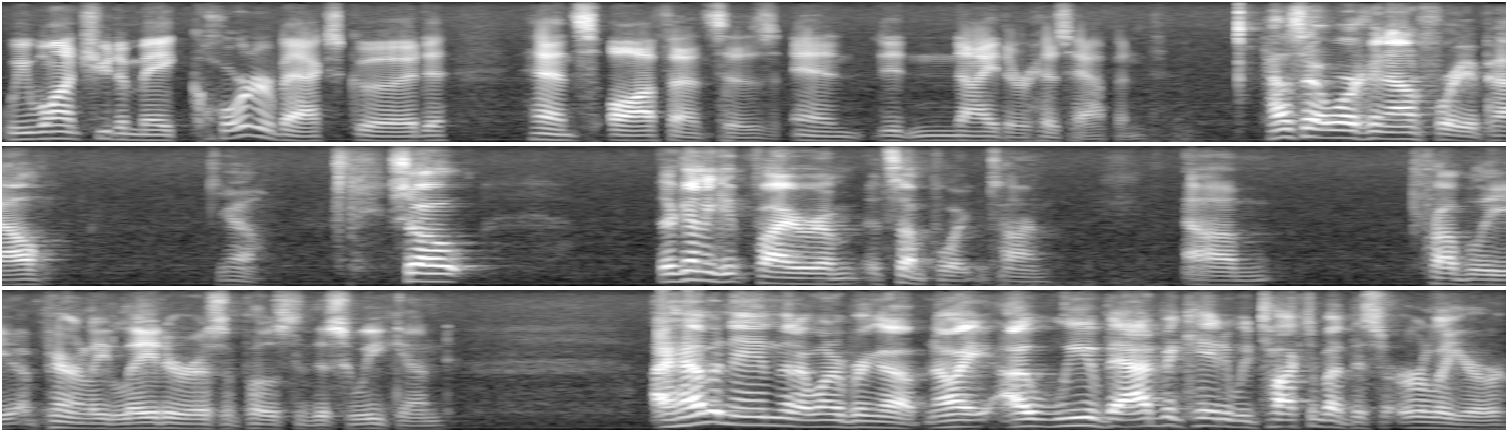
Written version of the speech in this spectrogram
we want you to make quarterbacks good, hence offenses, and it, neither has happened. How's that working out for you, pal? Yeah. So they're going to get fire him at some point in time. Um, probably, apparently later as opposed to this weekend. I have a name that I want to bring up. Now, I, I we have advocated. We talked about this earlier.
